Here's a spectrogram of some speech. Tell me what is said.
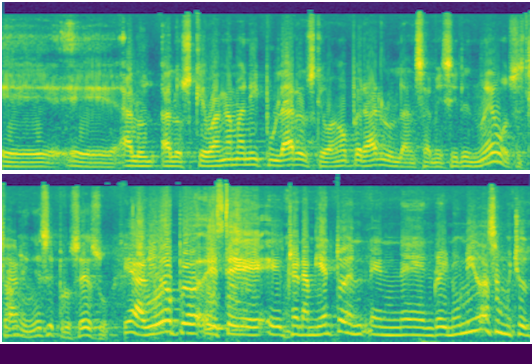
eh, eh, a, los, a, los, que van a manipular, a los que van a operar los lanzamisiles nuevos. Están en ese proceso. ha habido este entrenamiento en, en, Reino Unido hace mucho,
